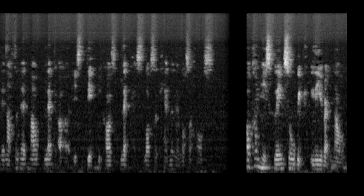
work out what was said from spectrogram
And then after that, now black uh, is dead because black has lost a cannon and lost a horse. How come he's playing so weakly right now?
